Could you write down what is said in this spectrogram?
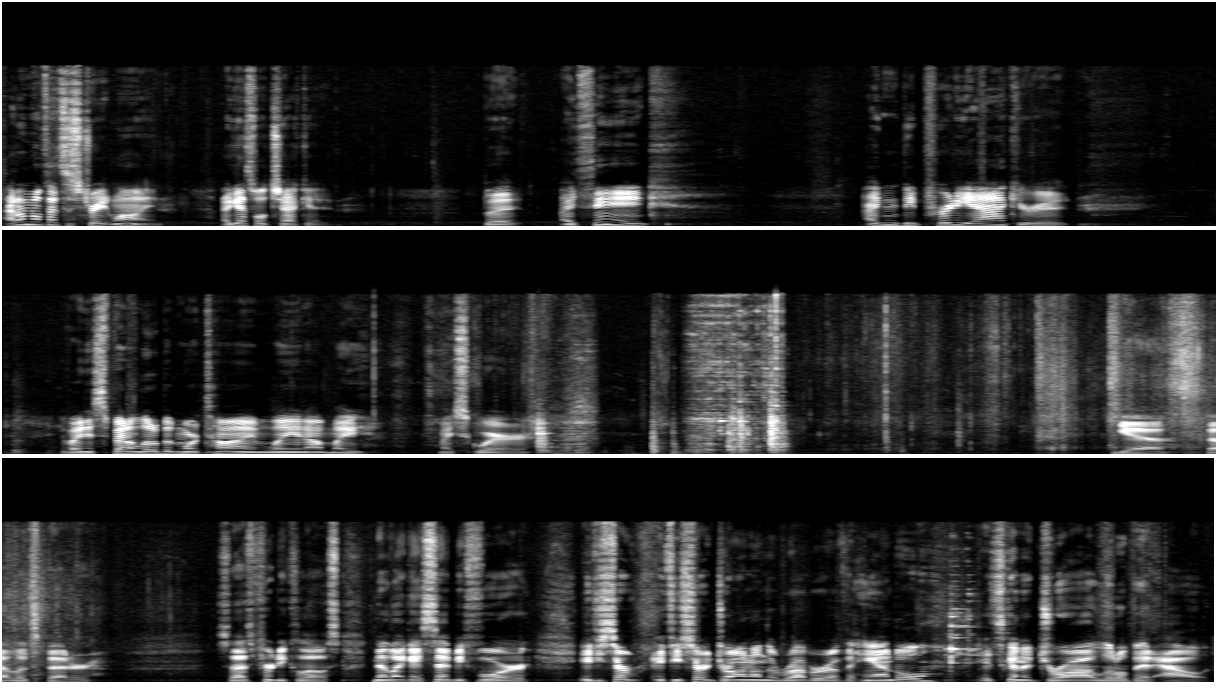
I don't know if that's a straight line. I guess we'll check it. But I think I can be pretty accurate if I just spend a little bit more time laying out my, my square. Yeah, that looks better. So that's pretty close. Now, like I said before, if you start if you start drawing on the rubber of the handle, it's gonna draw a little bit out.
